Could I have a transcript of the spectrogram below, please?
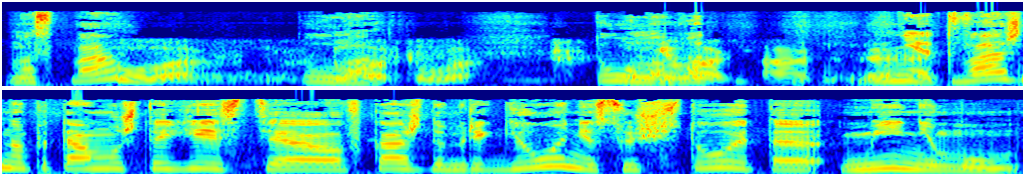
Москва? Тула. Тула. Тула, Тула. Тула. Ну, не Вот- важно, а, да. Нет, важно, потому что есть э, в каждом регионе существует э, минимум,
